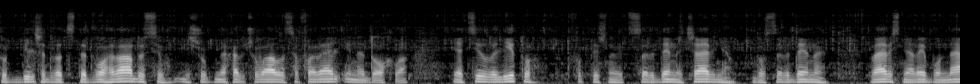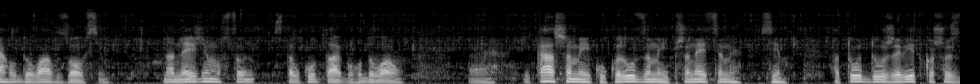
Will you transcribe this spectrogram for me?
тут більше 22 градусів, і щоб не харчувалася форель і не дохла. Я ціле літо, фактично від середини червня до середини вересня рибу не годував зовсім. На нижньому ставку так годував. Е, І кашами, і кукурудзами, і пшеницями всім. А тут дуже рідко щось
